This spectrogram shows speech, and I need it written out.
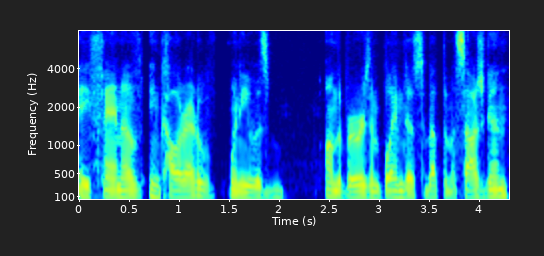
a fan of in Colorado when he was on the Brewers and blamed us about the massage gun.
